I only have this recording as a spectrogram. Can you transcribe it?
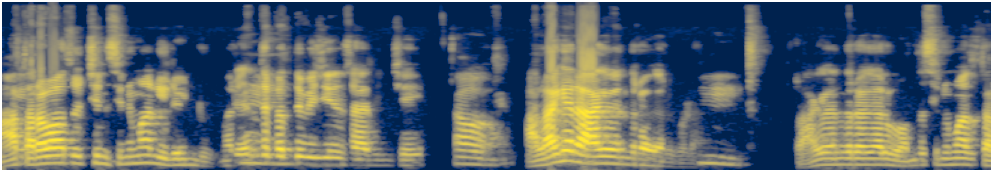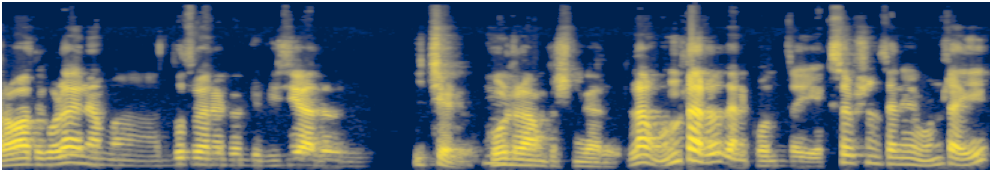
ఆ. తర్వాత వచ్చిన సినిమాలు ఈ రెండు. మరి ఎంత. పెద్ద విజయం సాధించాయి? అలాగే రాఘవేంద్ర గారు కూడా. రాఘవేంద్ర గారు వంద సినిమాల తర్వాత కూడా ఆయన అద్భుతమైనటువంటి విజయాలు ఇచ్చాడు. Hmm. రామకృష్ణ గారు. ఇలా ఉంటారు. దానికి కొంత ఎక్సెప్షన్స్ అనేవి ఉంటాయి.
